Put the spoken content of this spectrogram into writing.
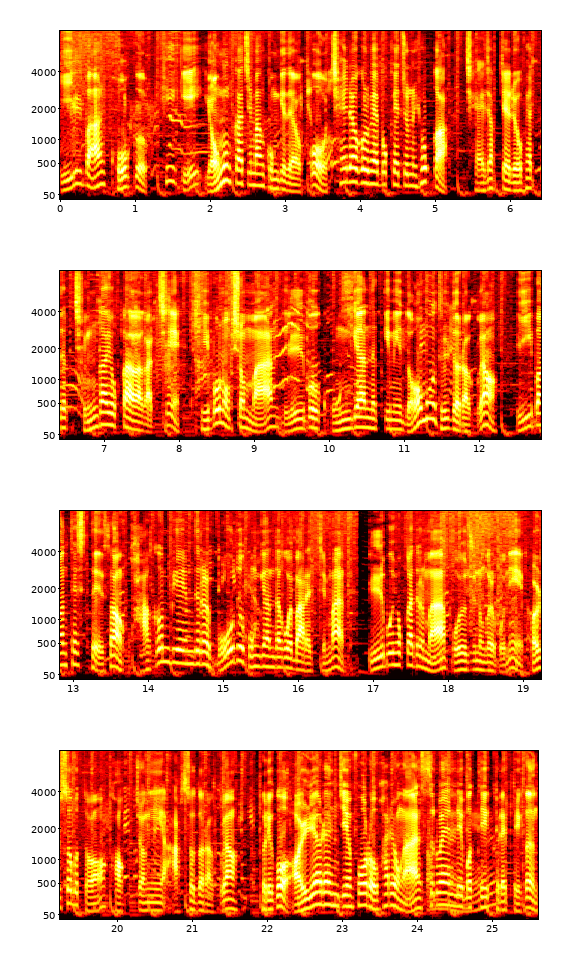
일반 고급 희귀 영웅까지만 공개되었고 체력을 회복해주는 효과, 제작 재료 획득 증가 효과와 같이 기본 옵션만 일부 공개한 느낌이 너무 들더라고요. 이번 테스트에서 과금 BM들을 모두 공개한다고 말했지만 일부 효과들만 보여주는 걸 보니 벌써부터 걱정이 앞서더라고요. 그리고 얼리얼 엔진 4로 활용한 스로앤 리버티 그래픽은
